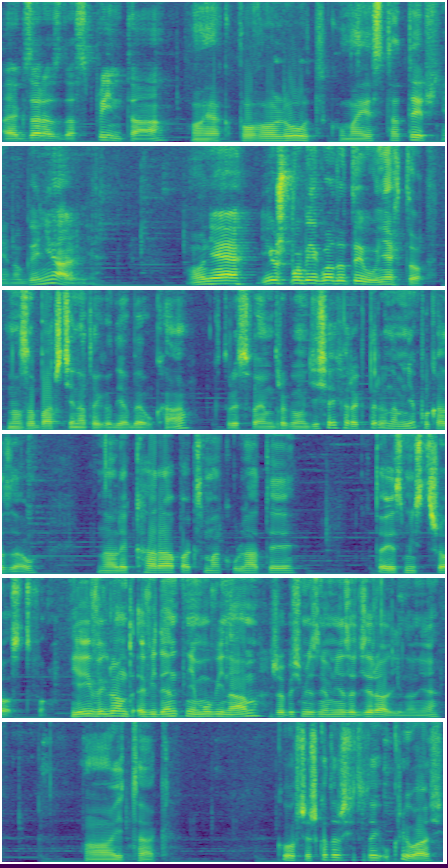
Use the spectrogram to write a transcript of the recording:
a jak zaraz da sprinta, o jak powolutku, majestatycznie, no genialnie. O nie, już pobiegła do tyłu, niech to. No zobaczcie na tego diabełka, który swoją drogą dzisiaj charakteru nam nie pokazał, no ale Karapax makulaty to jest mistrzostwo. Jej wygląd ewidentnie mówi nam, żebyśmy z nią nie zadzierali, no nie? Oj tak. Kurczę, szkoda, że się tutaj ukryłaś.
